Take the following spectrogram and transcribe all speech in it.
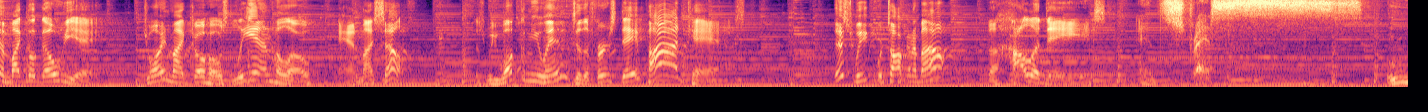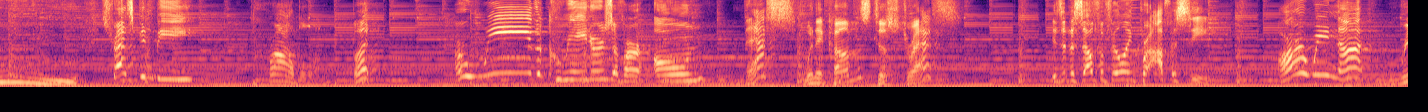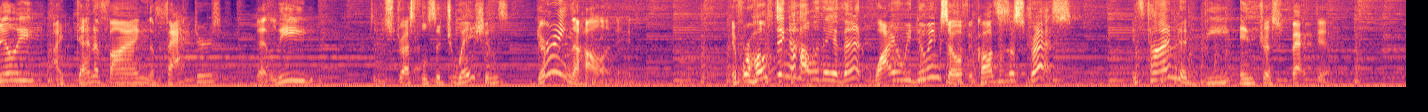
am Michael Govier. Join my co host Leanne Hello and myself as we welcome you in to the First Day Podcast. This week we're talking about the holidays and stress. Ooh, stress can be a problem, but are we the creators of our own mess when it comes to stress? Is it a self fulfilling prophecy? Are we not really identifying the factors that lead to the stressful situations during the holidays? If we're hosting a holiday event, why are we doing so if it causes us stress? It's time to be introspective.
